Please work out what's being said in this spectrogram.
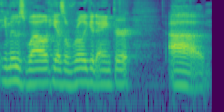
he moves well. He has a really good anchor. Uh,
